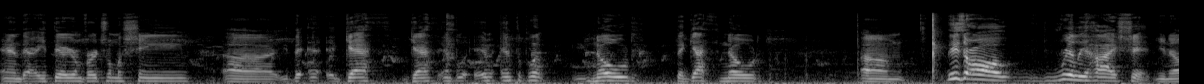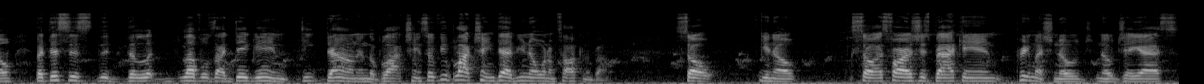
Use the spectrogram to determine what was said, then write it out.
and the Ethereum virtual machine, uh, the uh, Geth Geth impl- implement node, the Geth node. Um, these are all really high shit, you know. But this is the the levels I dig in deep down in the blockchain. So if you're blockchain dev, you know what I'm talking about. So, you know, so as far as just back end, pretty much Node Node.js,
